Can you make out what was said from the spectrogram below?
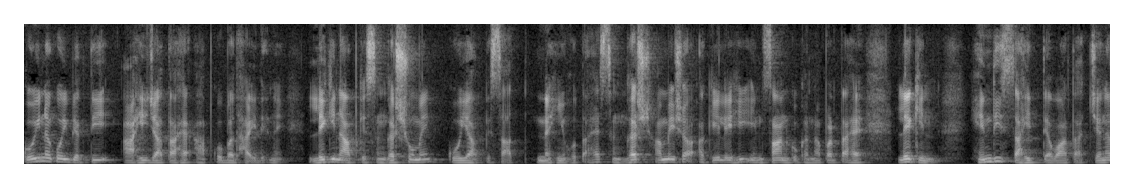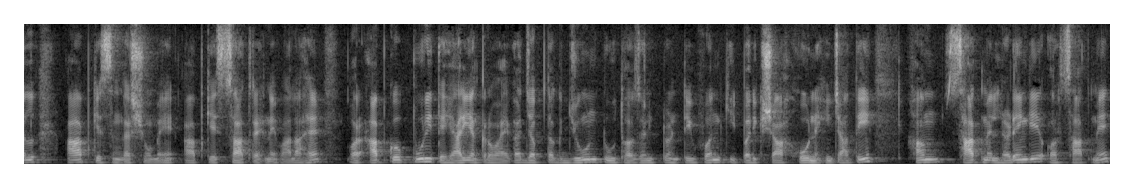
कोई ना कोई व्यक्ति आ ही जाता है आपको बधाई देने। लेकिन आपके संघर्षों में कोई आपके साथ नहीं होता है। संघर्ष हमेशा अकेले ही इंसान को करना पड़ता है। लेकिन हिंदी साहित्य वार्ता चैनल आपके संघर्षों में आपके साथ रहने वाला है और आपको पूरी तैयारियाँ करवाएगा। जब तक जून 2021 की परीक्षा हो नहीं जाती, हम साथ में लड़ेंगे और साथ में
